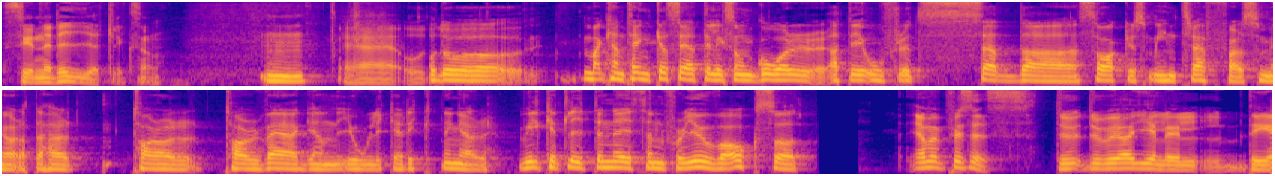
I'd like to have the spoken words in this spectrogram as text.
sceneriet liksom. Eh, och, Och då, man kan tänka sig att det liksom går, att det är oförutsedda saker som inträffar som gör att det här tar, tar vägen i olika riktningar. Vilket lite Nathan for you var också. Ja, men precis. Du, du och jag gillar ju det,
